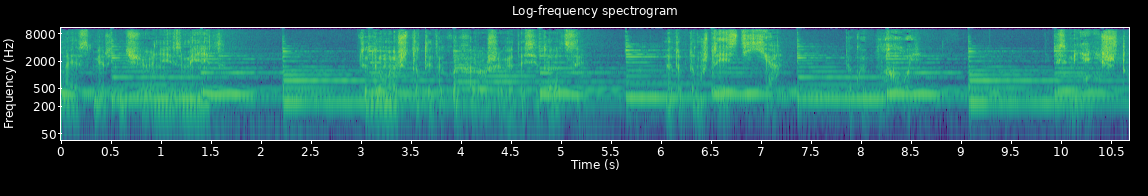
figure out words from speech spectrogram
моя смерть ничего не изменит. Ты думаешь, что ты такой хороший в этой ситуации? Это потому что есть я, такой плохой. Без меня ничто.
